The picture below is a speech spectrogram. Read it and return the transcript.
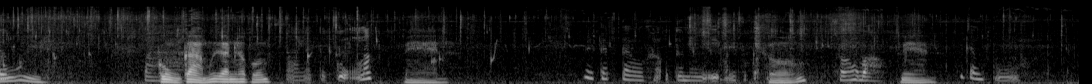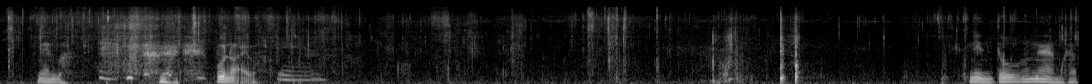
ยุกอุ้ยปลากุ้งกล้ามคือกันครับผมปลาแล้วก็กุ้งเนาะแมนไม่แต่เต่าเขาตัวหนึงอีกเลยพวกสองสองบ่าวแมนจังปูแมนบ่พูดหน่อยบ่แม่น นิ่นตัวงามๆครับ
